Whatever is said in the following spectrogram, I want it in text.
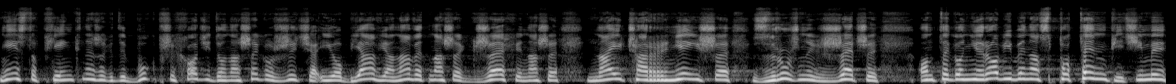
Nie jest to piękne, że gdy Bóg przychodzi do naszego życia i objawia nawet nasze grzechy, nasze najczarniejsze z różnych rzeczy, On tego nie robi, by nas potępić i my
